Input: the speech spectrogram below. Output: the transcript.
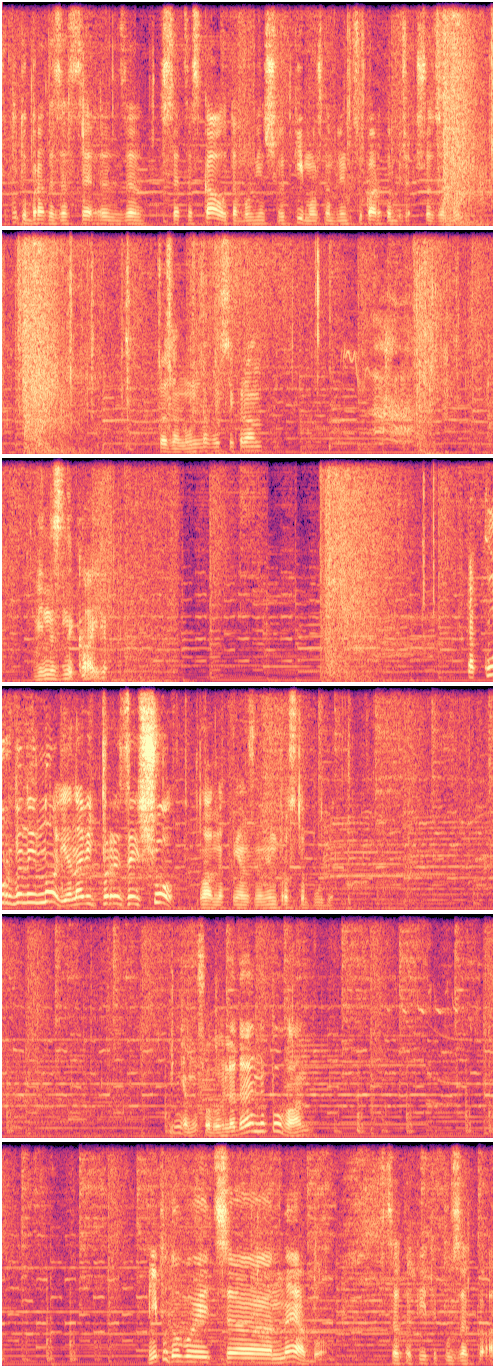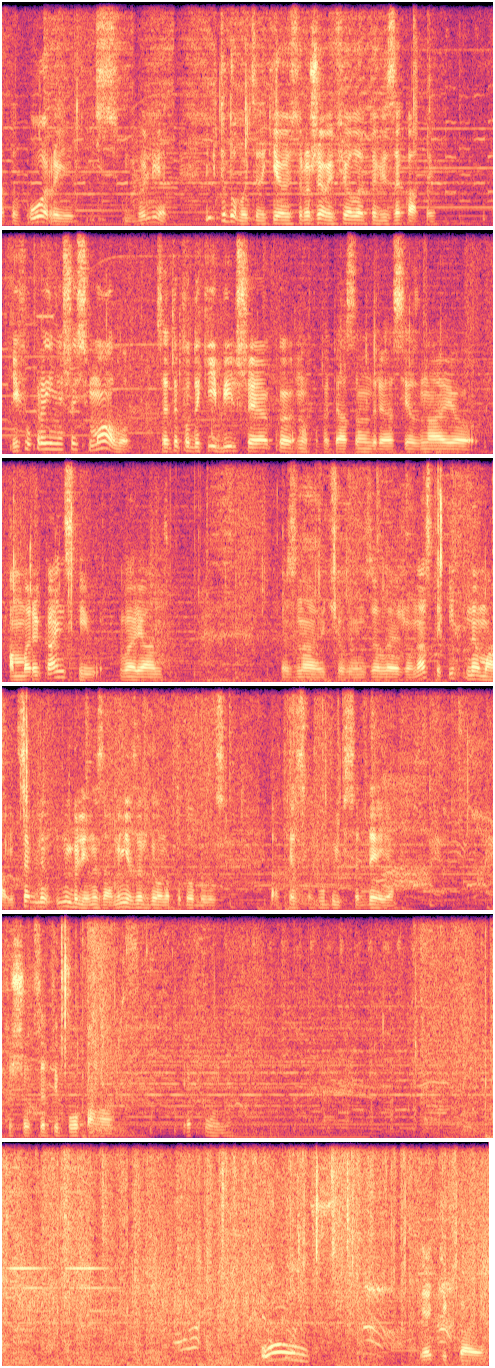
Чи буду брати за все, за все це скаута, бо він швидкий, можна, блін, цю карту обіжати. Що за нуль? Що за нуль на весь екран? Він не зникає. Та курвений ноль, я навіть перезайшов. Ладно, хрен з ним, він просто буде. Ні, ну що, виглядає непогано. Мені подобається небо. Це такий типу закат, гори якісь. Блін. Мені подобаються такі ось рожеві фіолетові закати. Їх в Україні щось мало. Це типу такий більше як. Ну, хоча Сан Андреас, я знаю американський варіант. Не знаю, чого він залежить. У нас таких немає. Це, блін, ну, блін, не знаю, мені завжди воно подобалось. Так, я загубився, де я? Це що, це типу. Ага. Я понял. Оу! Я тікаю.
